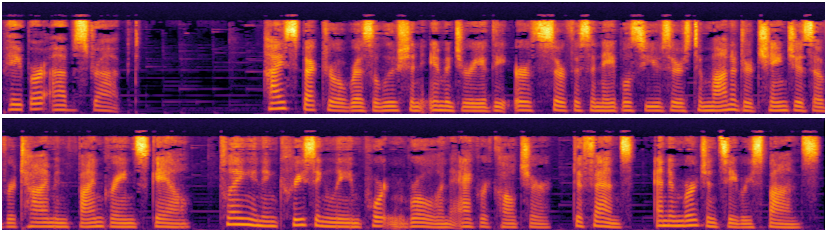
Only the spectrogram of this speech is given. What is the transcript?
Paper Abstract High spectral resolution imagery of the Earth's surface enables users to monitor changes over time in fine grained scale, playing an increasingly important role in agriculture, defense, and emergency response.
